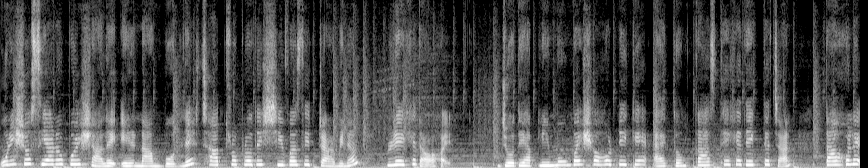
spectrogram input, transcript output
উনিশশো ছিয়ানব্বই সালে এর নাম বদলে ছাত্রপ্রদেশ শিবাজি টার্মিনাল রেখে দেওয়া হয়। যদি আপনি মুম্বাই শহরটিকে একদম কাছ থেকে দেখতে চান, তাহলে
